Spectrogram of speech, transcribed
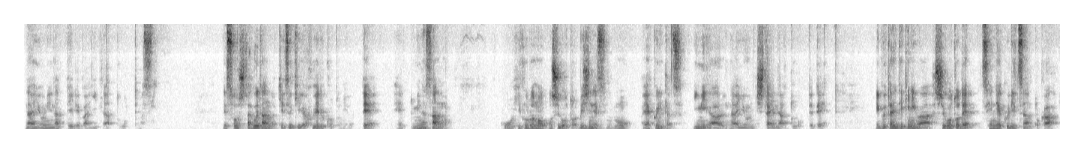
内容になっていればいいなと思っています。でそうした普段の気づきが増えることによって、えっと、皆さんのこう日頃のお仕事、ビジネスにも役に立つ意味がある内容にしたいなと思ってて、具体的には仕事で戦略立案とか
